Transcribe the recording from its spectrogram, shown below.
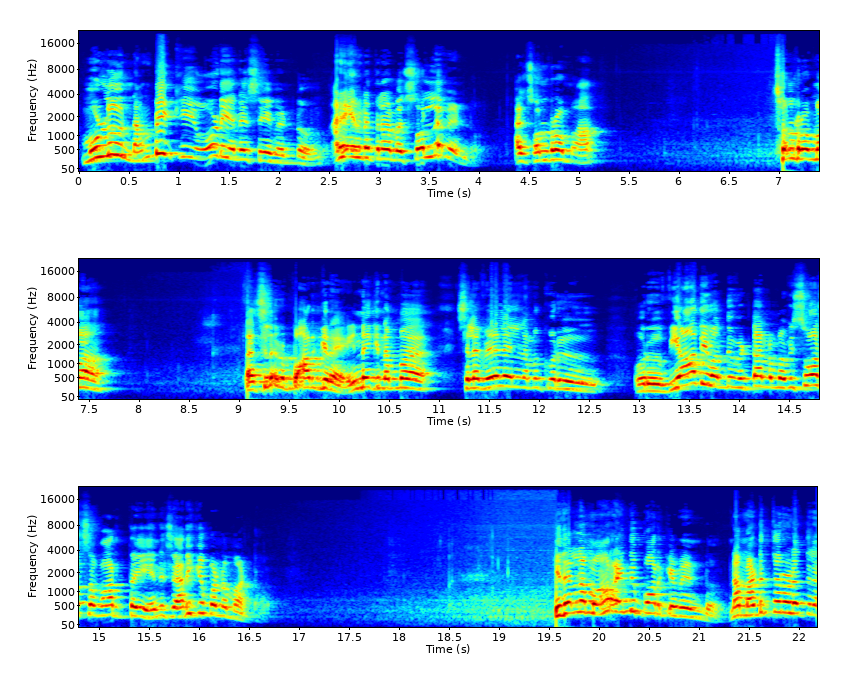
முழு நம்பிக்கையோடு என்ன செய்ய வேண்டும்? அதே இடத்துல நம்ம சொல்ல வேண்டும். அது சொல்றோமா? சொல்றோமா? நான் சிலர் பார்க்கிறேன். இன்னைக்கு நம்ம சில வேளையில் நமக்கு ஒரு ஒரு வியாதி வந்து விட்டால் நம்ம விசுவாச வார்த்தையை என்ன அறிக்கை பண்ண மாட்டோம். இதெல்லாம் ஆராய்ந்து பார்க்க வேண்டும். நம் அடுத்த இடத்துல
